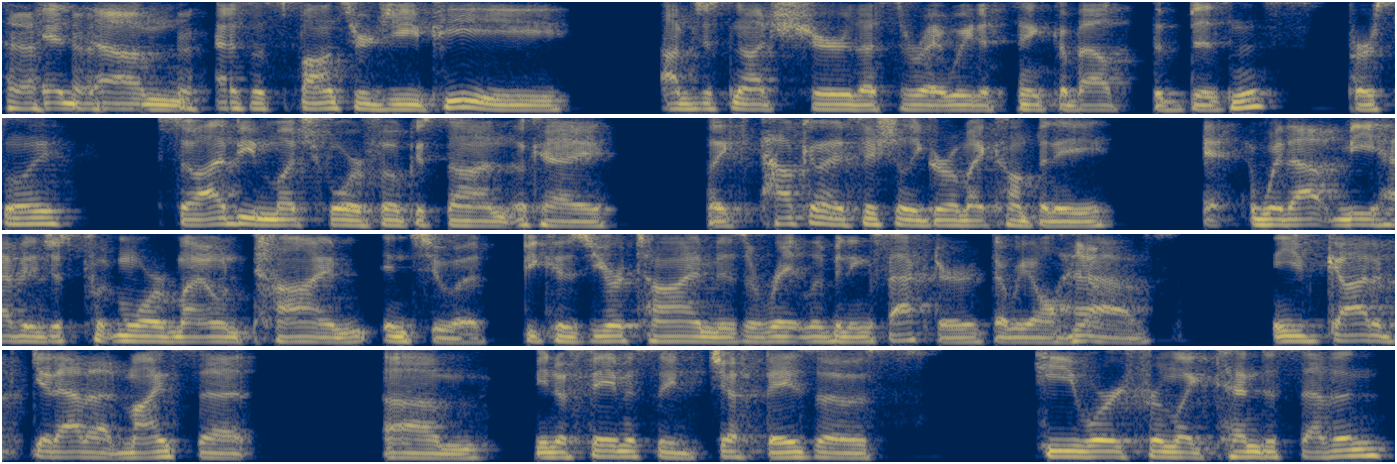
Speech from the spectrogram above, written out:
and um, as a sponsor GP, I'm just not sure that's the right way to think about the business personally. So I'd be much more focused on okay, like how can I efficiently grow my company without me having to just put more of my own time into it? Because your time is a rate limiting factor that we all have. Yeah. And you've got to get out of that mindset. Um, you know, famously, Jeff Bezos he worked from like 10 to 7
